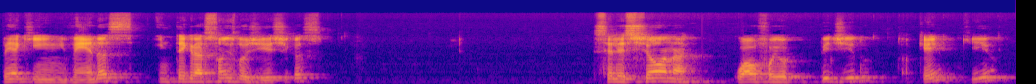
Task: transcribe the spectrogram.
vem aqui em vendas, integrações logísticas, seleciona qual foi o pedido, ok? Aqui,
